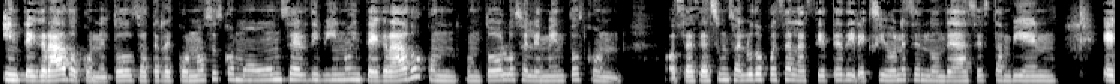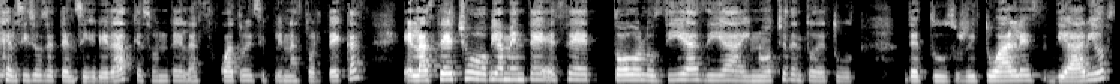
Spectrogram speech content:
integrado con el todo, o sea, te reconoces como un ser divino integrado con, con todos los elementos, con, o sea, se hace un saludo pues a las siete direcciones en donde haces también ejercicios de tensigridad, que son de las cuatro disciplinas toltecas. El acecho, obviamente, ese todos los días, día y noche, dentro de, tu, de tus rituales diarios.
